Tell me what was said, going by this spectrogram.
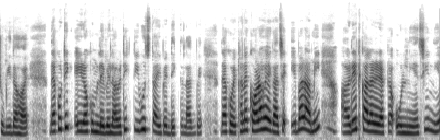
সুবিধা হয়। দেখো ঠিক এই রকম লেভেল হবে, ঠিক ত্রিভুজ টাইপের দেখতে লাগবে। দেখো এখানে করা হয়ে গেছে, এবার আমি রেড কালারের একটা উল নিয়েছি, নিয়ে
